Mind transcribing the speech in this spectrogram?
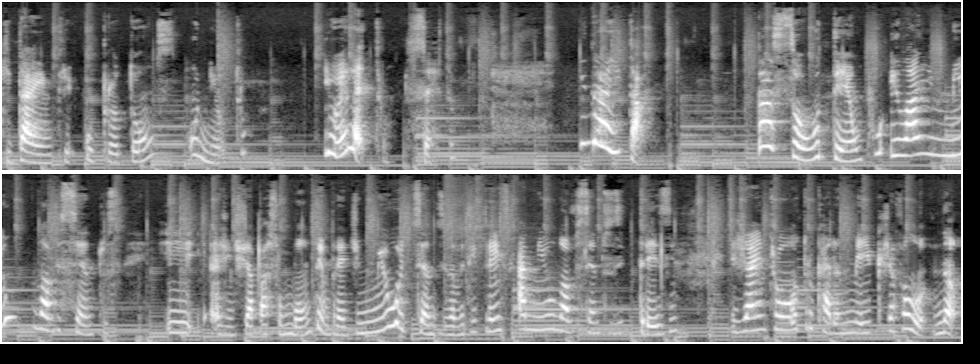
que está entre o prótons, o nêutron e o elétron, certo? E daí tá. Passou o tempo e lá em 1900 e a gente já passou um bom tempo, né? De 1893 a 1913, já entrou outro cara no meio que já falou: não,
